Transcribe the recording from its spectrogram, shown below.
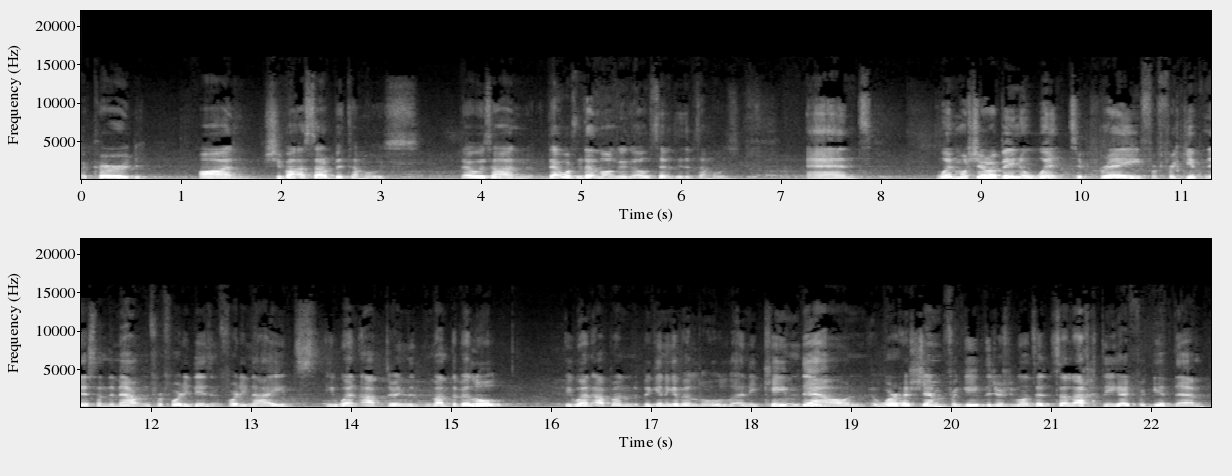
occurred on Shiva Asar B'Tammuz. That was on that wasn't that long ago, 17th of Tammuz, and when Moshe Rabbeinu went to pray for forgiveness on the mountain for 40 days and 40 nights, he went up during the month of Elul. He went up on the beginning of Elul and he came down where Hashem forgave the Jewish people and said, Salachti, I forgive them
